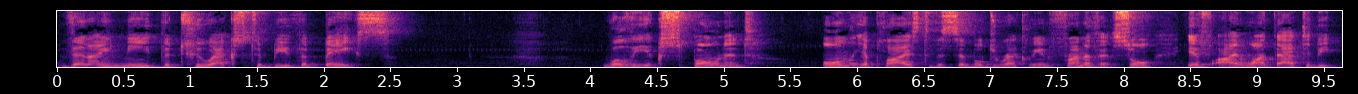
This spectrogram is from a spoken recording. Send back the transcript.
then I need the 2x to be the base. Well, the exponent only applies to the symbol directly in front of it. So if I want that to be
